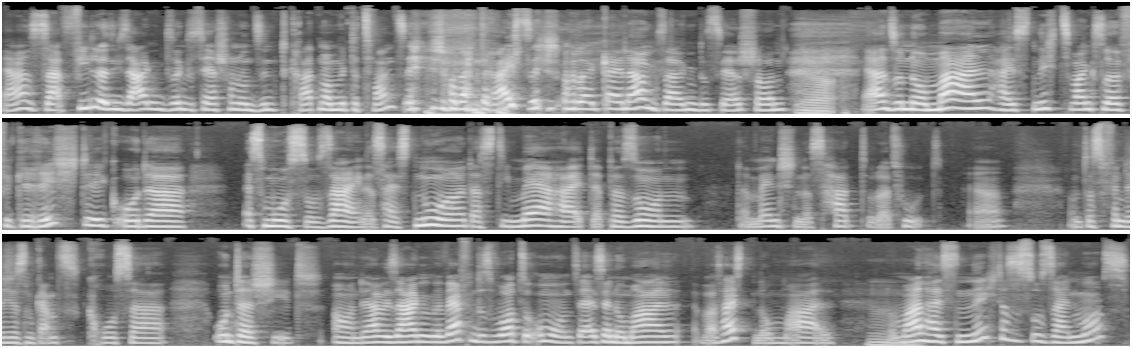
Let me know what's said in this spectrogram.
ja, viele, die sagen, sind das ja schon und sind gerade mal Mitte 20 oder 30 oder keine Ahnung, sagen das ja schon. Ja. ja. Also normal heißt nicht zwangsläufig richtig oder es muss so sein. Es heißt nur, dass die Mehrheit der Personen, der Menschen es hat oder tut. Ja. Und das finde ich ist ein ganz großer Unterschied. Und ja, wir sagen, wir werfen das Wort so um uns. Er ist ja normal. Was heißt normal? Mhm. Normal heißt nicht, dass es so sein muss.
